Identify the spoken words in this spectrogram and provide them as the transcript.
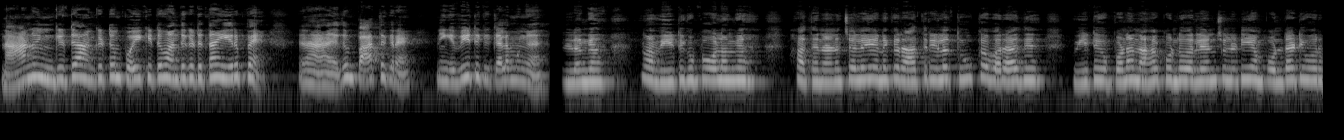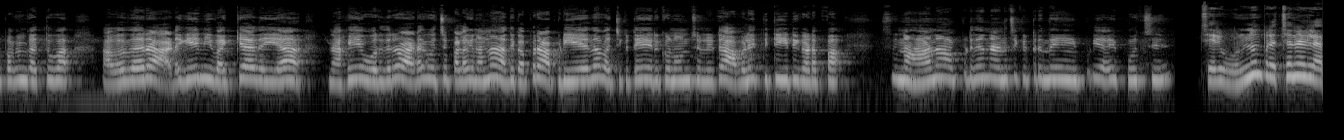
நானும் இங்கிட்டு அங்கிட்டும் போய்கிட்டும் வந்துக்கிட்டு தான் இருப்பேன். நான் எதுவும் பார்த்துக்கிறேன். நீங்கள் வீட்டுக்கு கிளம்புங்க. இல்லைங்க நான் வீட்டுக்கு போகலங்க. அதை நினைச்சாலே எனக்கு ராத்திரியில தூக்கம் வராது. வீட்டுக்கு போனா நகை கொண்டு வரலையான்னு சொல்லிட்டு என் பொண்டாட்டி ஒரு பக்கம் கத்துவா. அவ வேற அடகே நீ வைக்காதையா நகையை ஒரு தடவை அடகு வச்சு பழகுனோம்னா அதுக்கப்புறம் அப்படியே தான் வச்சுக்கிட்டே இருக்கணும்னு சொல்லிட்டு அவளே திட்டிக்கிட்டு கிடப்பா. நானும் அப்படிதான் நினச்சிக்கிட்டு இருந்தேன். இப்படி ஆகி போச்சு. சரி ஒன்றும் பிரச்சனை இல்லை.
